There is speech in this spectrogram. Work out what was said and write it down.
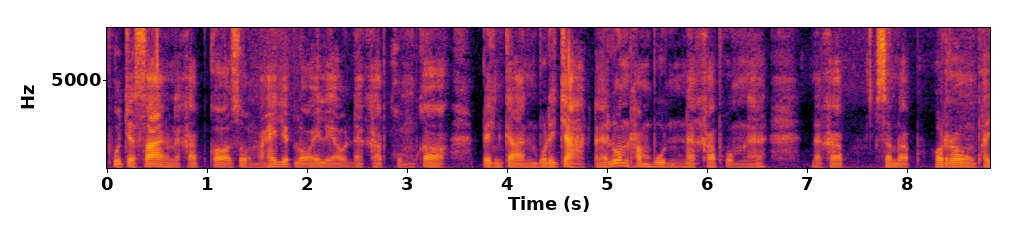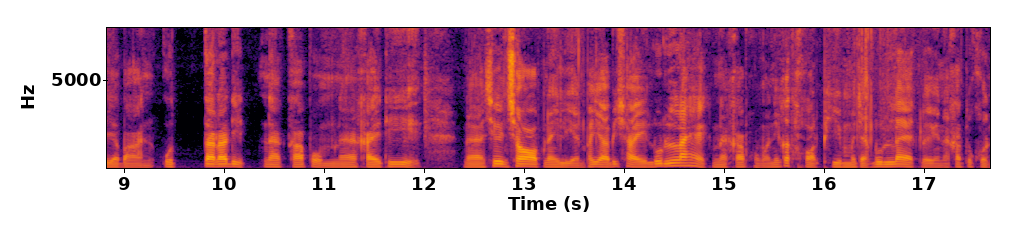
ผู้จะสร้างนะครับก็ส่งมาให้เรียบร้อยแล้วนะครับ ผมก็เป็นการบริจาคนะร่วมทำบุญนะครับผมนะนะครับสำหรับโรงพยาบาลอุตรดิตถ์นะครับผมนะใครที่นะชื่นชอบในเหรียญพญาพิชัยรุ่นแรกนะครับ ผมอันนี้ก็ถอดพิมพ์มาจากรุ่นแรกเลยนะครับ ทุกคน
